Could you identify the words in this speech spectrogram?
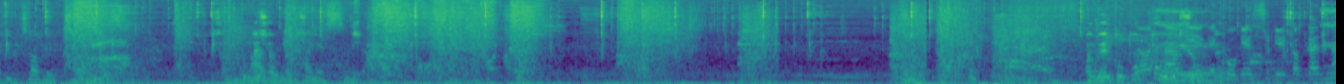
뭔데 쟤 앞에 아왜 너또너또왜 따위에게 뒤졌는데? 고개 숙일 것 같나?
